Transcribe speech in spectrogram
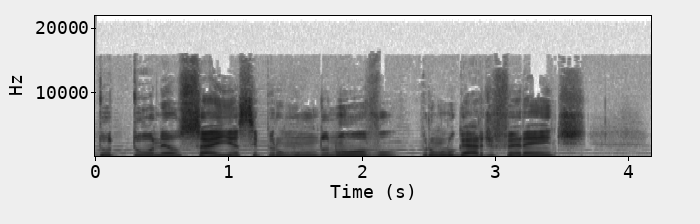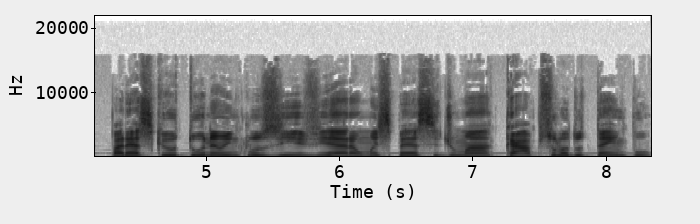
do túnel saía-se para um mundo novo, para um lugar diferente. Parece que o túnel, inclusive, era uma espécie de uma cápsula do tempo,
